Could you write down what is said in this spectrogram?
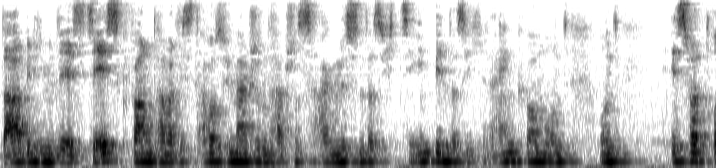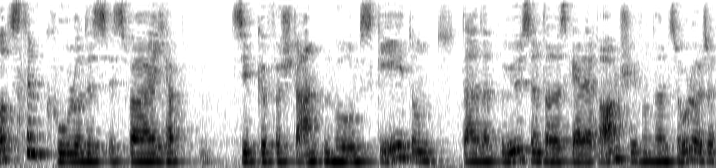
da bin ich mit der SCS gefahren und habe mir die Star Wars Filme angeschaut und habe schon sagen müssen, dass ich 10 bin, dass ich reinkomme und, und es war trotzdem cool und es, es war, ich habe circa verstanden, worum es geht und da der Böse und da das geile Raumschiff und dann Solo, also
